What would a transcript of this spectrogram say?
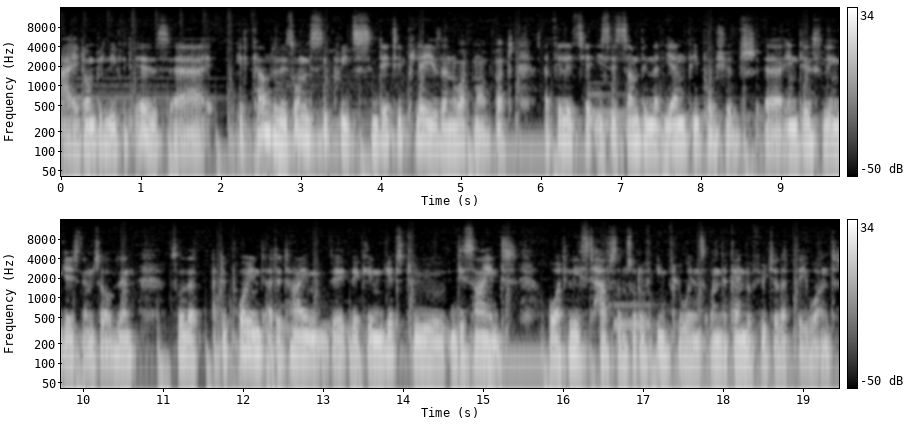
I don't believe it is. Uh, it comes with its own secrets, dirty plays, and whatnot. But I feel it's it's, it's something that young people should uh, intensely engage themselves in, so that at a point, at a time, they, they can get to decide, or at least have some sort of influence on the kind of future that they want.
